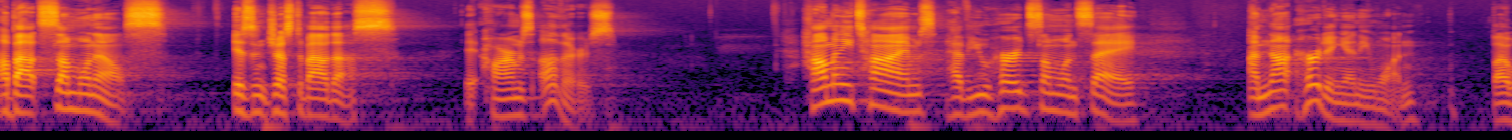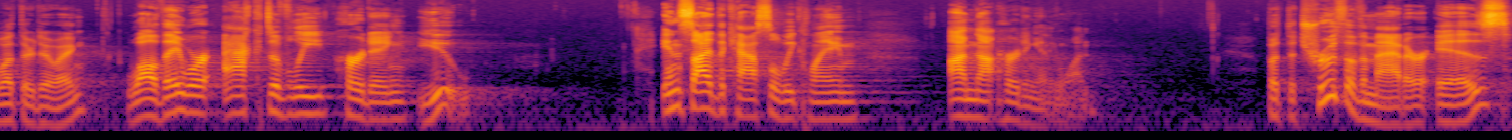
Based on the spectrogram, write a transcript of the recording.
about someone else isn't just about us, it harms others. How many times have you heard someone say, I'm not hurting anyone by what they're doing, while they were actively hurting you? Inside the castle, we claim, I'm not hurting anyone. But the truth of the matter is,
